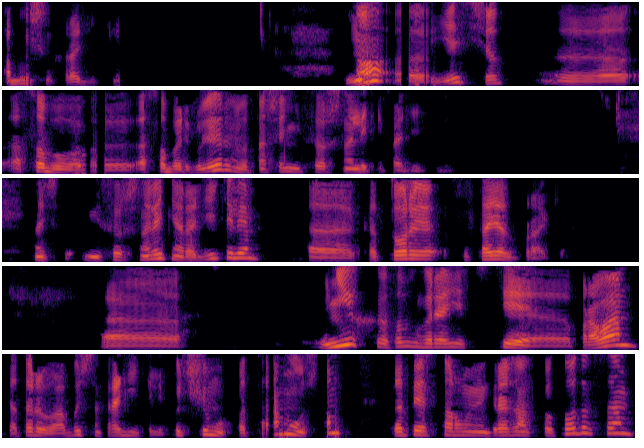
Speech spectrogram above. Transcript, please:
обычных родителей. Но э, есть еще э, особого, э, особое регулирование в отношении несовершеннолетних родителей. Значит, несовершеннолетние родители, э, которые состоят в браке. У них, собственно говоря, есть все права, которые у обычных родителей. Почему? Потому что, соответственно, нормами Гражданского кодекса,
